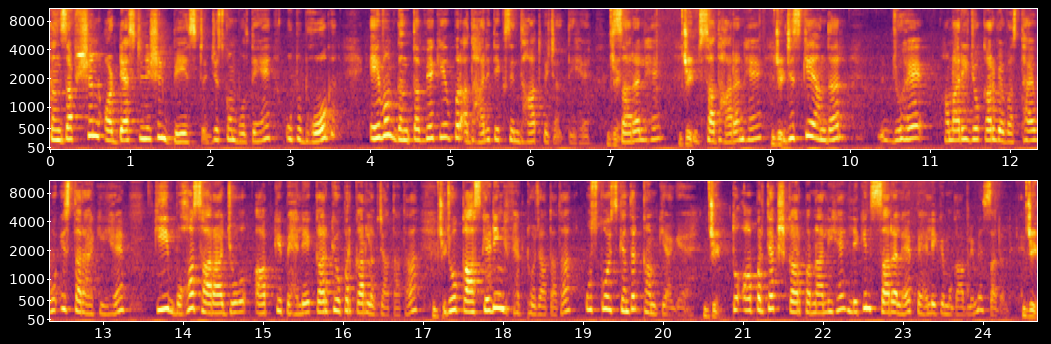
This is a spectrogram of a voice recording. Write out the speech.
कंजप्शन और डेस्टिनेशन बेस्ड जिसको हम बोलते हैं उपभोग एवं गंतव्य के ऊपर आधारित एक सिद्धांत पे चलती है। सरल है साधारण है जिसके अंदर जो है हमारी जो कर व्यवस्था है वो इस तरह की है कि बहुत सारा जो आपके पहले कर के ऊपर कर लग जाता था जो। कास्केडिंग इफ़ेक्ट हो जाता था उसको इसके अंदर कम किया गया है। जी। तो अप्रत्यक्ष कर प्रणाली है लेकिन सरल है पहले के मुकाबले में सरल है। जी।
